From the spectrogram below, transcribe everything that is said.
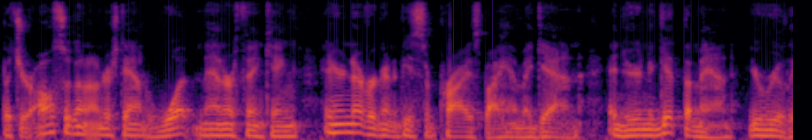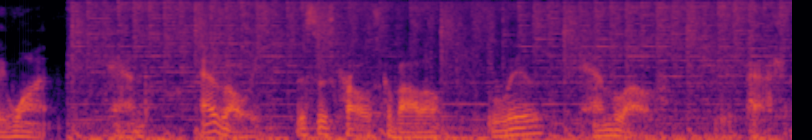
but you're also going to understand what men are thinking, and you're never going to be surprised by him again. And you're going to get the man you really want. And as always, this is Carlos Cavallo. Live and love with passion.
